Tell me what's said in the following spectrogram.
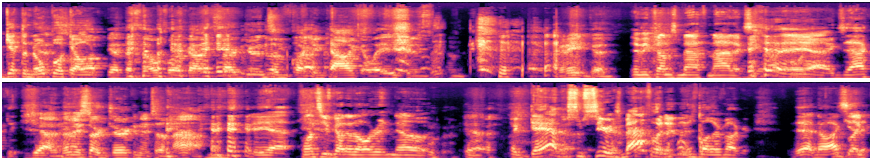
Get the notebook get out. get the notebook out, start doing some fucking calculations. It ain't good. It becomes mathematics. At that point. yeah, exactly. Yeah, and then I start jerking it to the math. yeah. Once you've got it all written out, Yeah. Like, damn, there's some serious math in this motherfucker. Yeah, no, I it's get like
